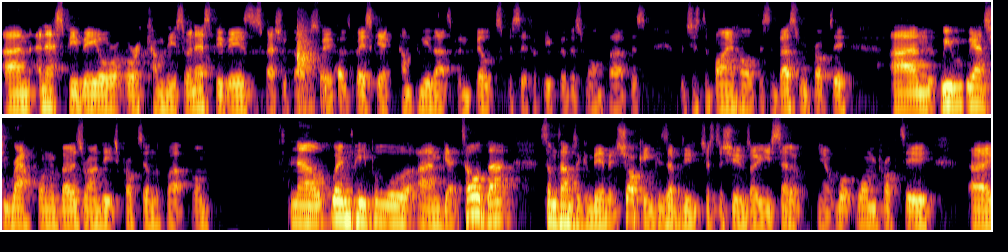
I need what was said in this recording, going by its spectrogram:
um, an SPV or, or a company. So an SPV is a special purpose vehicle. It's basically a company that's been built specifically for this one purpose, which is to buy and hold this investment property. Um, we, we actually wrap one of those around each property on the platform. Now, when people um, get told that, sometimes it can be a bit shocking because everybody just assumes, oh, you set up, you know, what one property uh,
